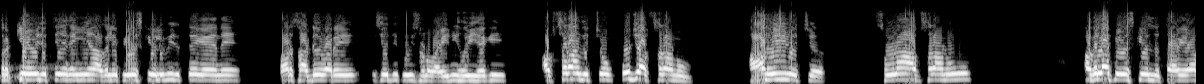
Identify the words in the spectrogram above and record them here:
ਤਰੱਕੀਆਂ ਵੀ ਦਿੱਤੀਆਂ ਗਈਆਂ, ਅਗਲੇ ਪੇ ਸਕੇਲ ਵੀ ਦਿੱਤੇ ਗਏ ਨੇ, ਪਰ ਸਾਡੇ ਬਾਰੇ ਕਿਸੇ ਦੀ ਕੋਈ ਸੁਣਵਾਈ ਨਹੀਂ ਹੋਈ ਹੈਗੀ। ਅਫਸਰਾਂ ਵਿੱਚੋਂ ਕੁਝ ਅਫਸਰਾਂ ਨੂੰ, ਹਾਲ ਹੀ ਵਿੱਚ 16 ਅਫਸਰਾਂ ਨੂੰ ਅਗਲਾ ਪੇ ਸਕੇਲ ਦਿੱਤਾ ਗਿਆ।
